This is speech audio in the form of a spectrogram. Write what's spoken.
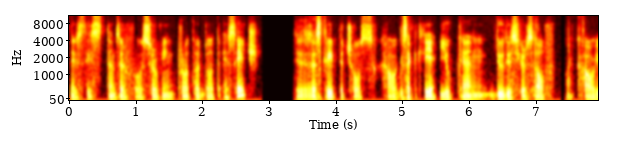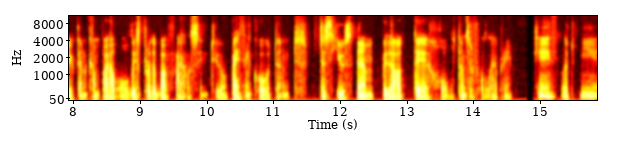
there's this TensorFlow serving proto.sh this is a script that shows how exactly you can do this yourself, like how you can compile all these protobuf files into Python code and just use them without the whole TensorFlow library. Okay, let me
